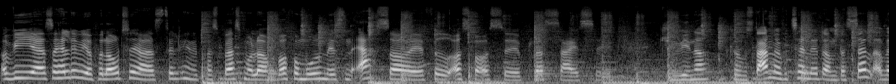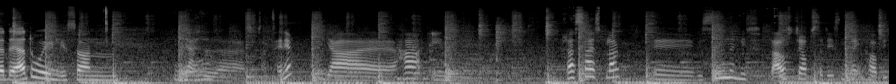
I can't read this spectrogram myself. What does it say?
Og vi er så heldige, at vi har fået lov til at stille hende et par spørgsmål om, hvorfor modemessen er så øh, fed, også for os øh, plus size øh, kvinder. Kan du starte med at fortælle lidt om dig selv, og hvad det er, du egentlig sådan... Jeg hedder Tanja. Jeg har en plus size blog øh, ved siden af mit dagsjob, så det er sådan en ren hobby.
